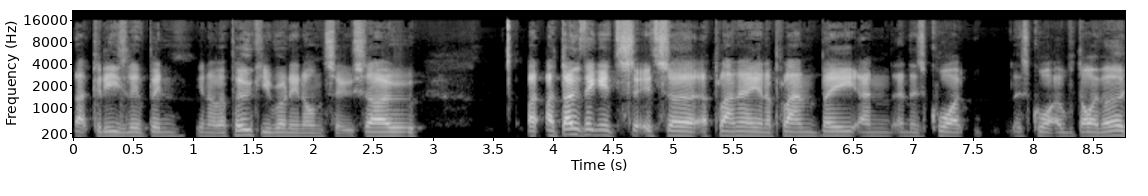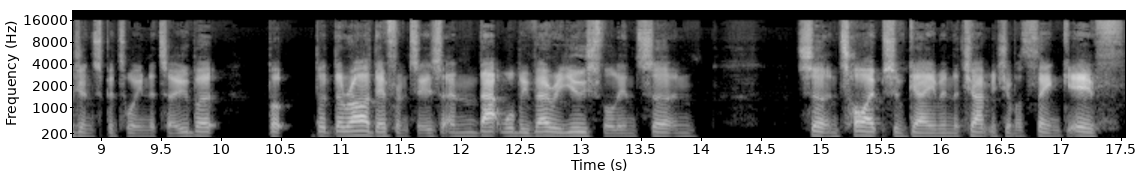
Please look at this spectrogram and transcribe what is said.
that could easily have been, you know, a Pukki running onto. So I, I don't think it's it's a, a, plan A and a plan B, and, and there's quite there's quite a divergence between the two. But but but there are differences, and that will be very useful in certain certain types of game in the championship. I think if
